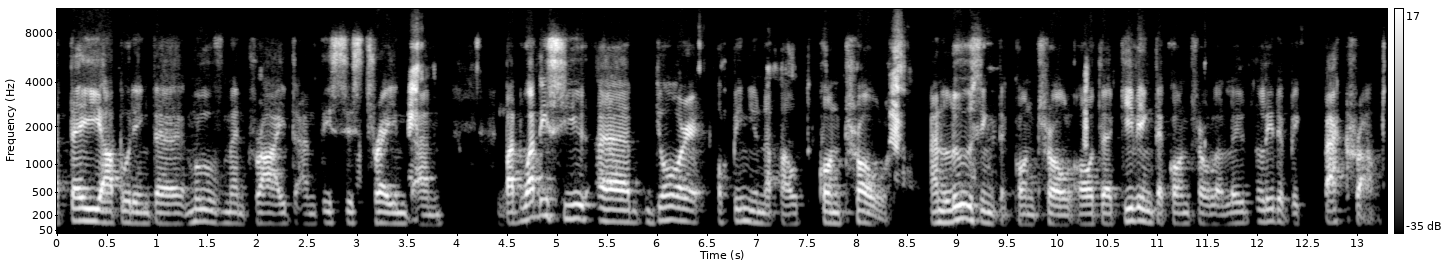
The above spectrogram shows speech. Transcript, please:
that they are putting the movement right and this is trained and but what is you, uh, your opinion about control and losing the control or the giving the control a li- little bit background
